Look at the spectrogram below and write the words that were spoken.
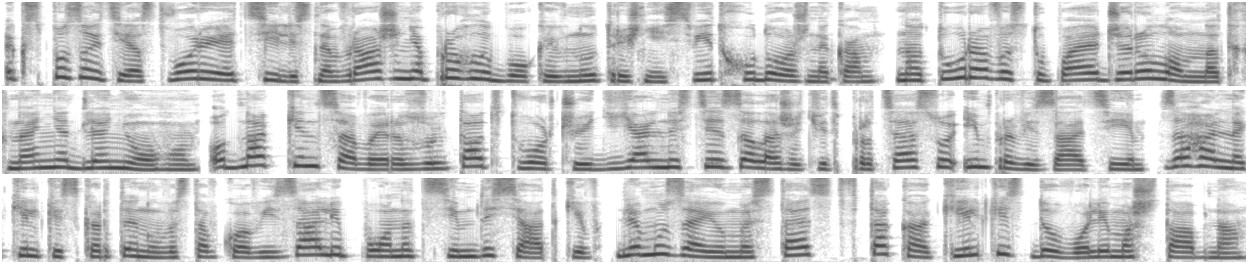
Експозиція створює цілісне враження про глибокий внутрішній світ художника. Натура виступає джерелом натхнення для нього. Однак кінцевий результат творчої діяльності залежить від процесу імпровізації. Загальна кількість картин у виставковій залі понад сім десятків. Для музею мистецтв така кількість доволі масштабна.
